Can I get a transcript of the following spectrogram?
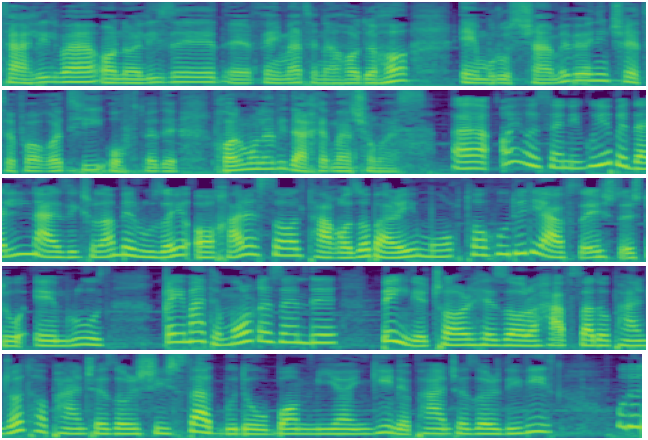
تحلیل و آنالیز قیمت نهاده ها امروز شنبه ببینیم چه اتفاقاتی افتاده. خانم مولوی در خدمت شما است آی حسینی گویا به دلیل نزدیک شدن به روزهای آخر سال تقاضا برای مرغ تا حدودی افزایش داشته و امروز قیمت مرغ زنده بین 4750 تا 5600 بوده و با میانگین 5200 حدود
